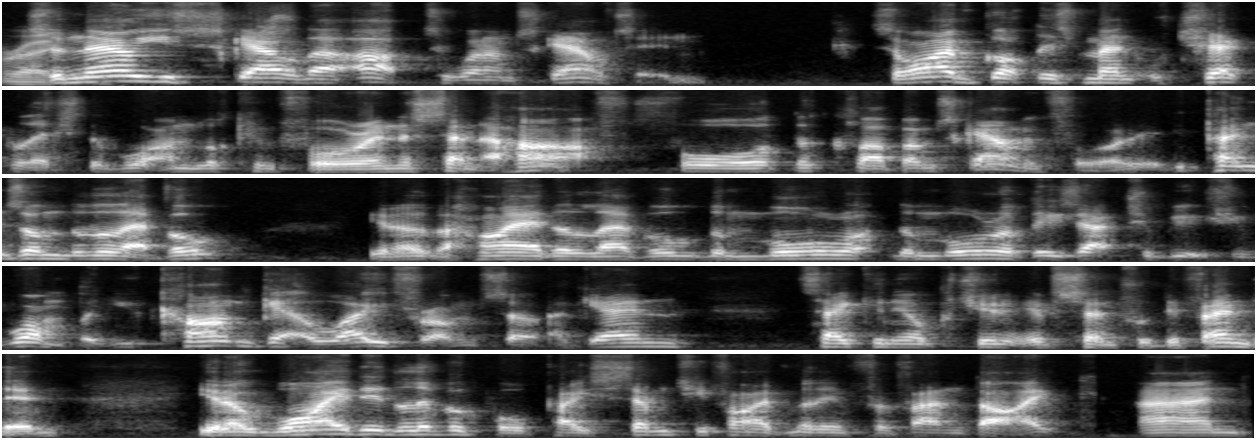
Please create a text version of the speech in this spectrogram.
Right. So now you scale that up to when I'm scouting. So I've got this mental checklist of what I'm looking for in a centre half for the club I'm scouting for. And it depends on the level you know the higher the level the more the more of these attributes you want but you can't get away from so again taking the opportunity of central defending you know why did liverpool pay 75 million for van dijk and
